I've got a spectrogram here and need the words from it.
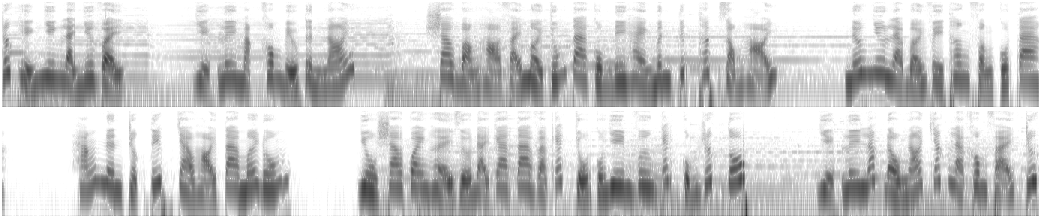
Rất hiển nhiên là như vậy. Diệp Ly mặt không biểu tình nói, Sao bọn họ phải mời chúng ta cùng đi? Hàng minh tích thấp giọng hỏi. Nếu như là bởi vì thân phận của ta, Hắn nên trực tiếp chào hỏi ta mới đúng. Dù sao quan hệ giữa đại ca ta và các chủ của Diêm Vương các cũng rất tốt. Diệp Ly lắc đầu nói chắc là không phải Trước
